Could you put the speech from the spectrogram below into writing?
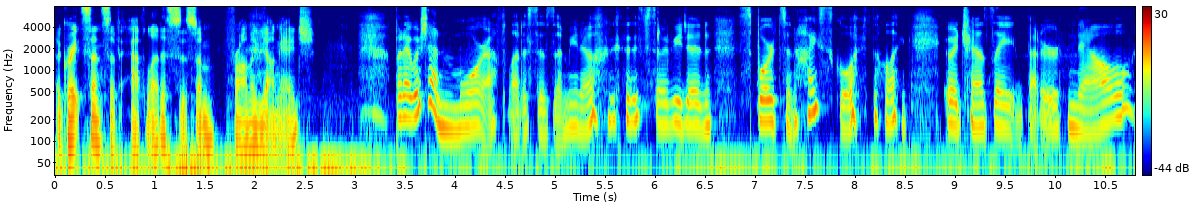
a great sense of athleticism from a young age. But I wish I had more athleticism, you know? so if you did sports in high school, I feel like it would translate better now,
